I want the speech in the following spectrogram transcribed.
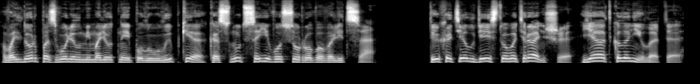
Вальдор позволил мимолетной полуулыбке коснуться его сурового лица. Ты хотел действовать раньше, я отклонил это.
